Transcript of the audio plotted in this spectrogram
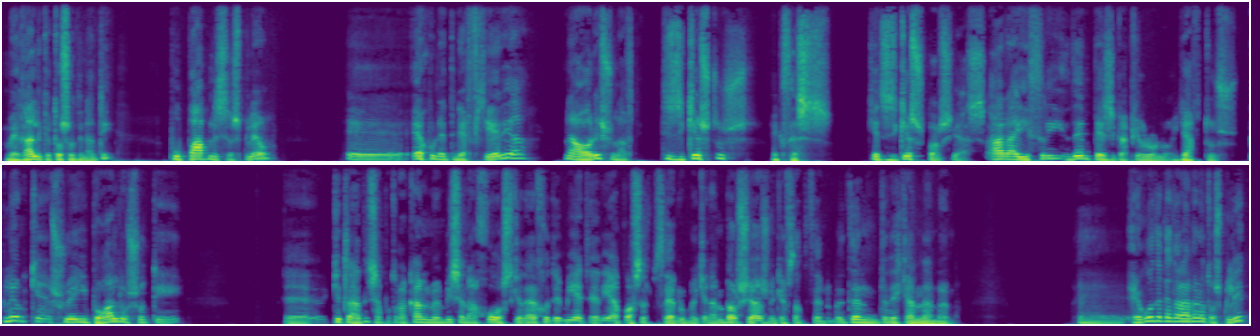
μεγάλη και τόσο δυνατή, που publishers πλέον ε, έχουν την ευχαίρεια να ορίσουν αυτές τις δικές τους εκθέσεις και τις δικές τους παρουσιάσεις. Άρα η 3 e δεν παίζει κάποιο ρόλο για αυτούς πλέον και σου είπε ο άλλος ότι ε, κοίτα να δεις από το να κάνουμε εμείς ένα host και να έρχονται μια εταιρεία από αυτές που θέλουμε και να μην παρουσιάζουν και αυτά που θέλουμε δεν, δεν έχει κανένα νόημα. Ε, εγώ δεν καταλαβαίνω το split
